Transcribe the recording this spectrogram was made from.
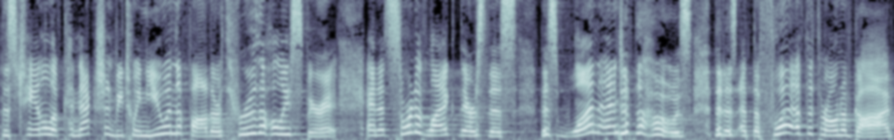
this channel of connection between you and the Father through the Holy Spirit. And it's sort of like there's this, this one end of the hose that is at the foot of the throne of God,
